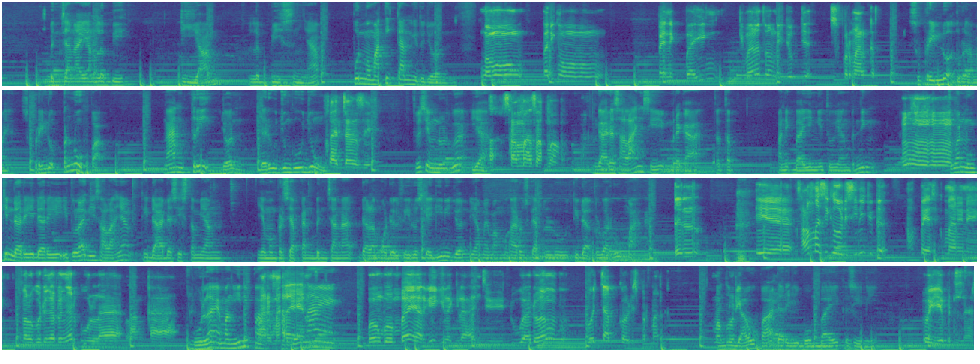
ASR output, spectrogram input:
bencana yang lebih diam, lebih senyap pun mematikan gitu John. ngomong-ngomong tadi ngomong-ngomong panic buying gimana tuh di Jogja? Supermarket. Superindo tuh namanya. Superindo penuh pak, ngantri John. Dari ujung ke ujung. kacau sih. Terus ya menurut gue ya. Sama-sama. Nggak ada salahnya sih mereka tetap panik buying itu. Yang penting Hmm, cuman mungkin dari dari itu lagi salahnya tidak ada sistem yang yang mempersiapkan bencana dalam model virus kayak gini John yang memang mengharuskan lu tidak keluar rumah kan? Dan ya sama sih kalau di sini juga. Apa ya kemarin ya kalau gue dengar-dengar gula langka. Gula emang ini pak. Harganya naik. Bawang bombay harganya gila-gilaan cuy. Dua doang gocap kalau di supermarket. Anjing jauh pak dari Bombay ke sini. Oh iya benar.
